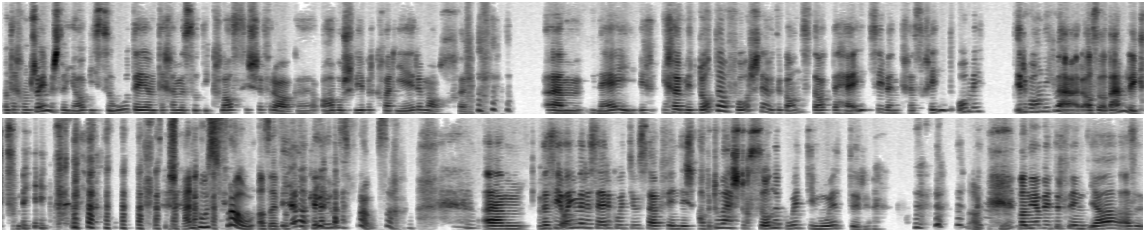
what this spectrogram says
Und dann kommt schon immer so, ja, wieso denn? Und dann kommen so die klassischen Fragen, ah, willst du lieber Karriere machen? Ähm, nein, ich, ich könnte mir total vorstellen, den ganzen Tag daheim zu sein, wenn kein Kind auch mit in der Wohnung wäre. Also an dem liegt es nicht. du bist eine Hausfrau. Also einfach ja, genau. Hausfrau. So. Ähm, was ich auch immer eine sehr gute Aussage finde, ist, aber du wärst doch so eine gute Mutter. Okay. Wenn ich wieder finde, ja, also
